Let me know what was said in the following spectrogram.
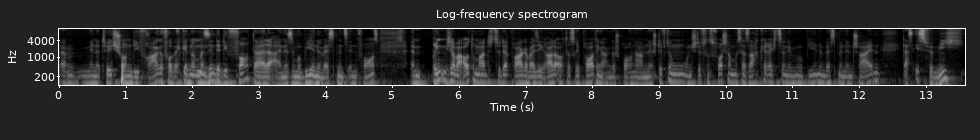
ähm, mir natürlich schon die Frage vorweggenommen, was sind denn die Vorteile eines Immobilieninvestments in Fonds? Ähm, bringt mich aber automatisch zu der Frage, weil Sie gerade auch das Reporting angesprochen haben. Der Stiftung und Stiftungsvorstand muss ja sachgerecht zu einem Immobilieninvestment entscheiden. Das ist für mich,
